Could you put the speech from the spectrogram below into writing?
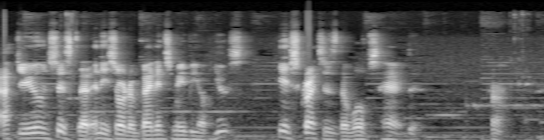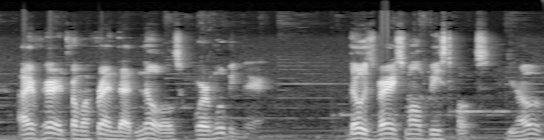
After you insist that any sort of guidance may be of use, he scratches the wolf's head. Huh. I've heard from a friend that gnolls were moving there. Those very small beast folks, you know?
